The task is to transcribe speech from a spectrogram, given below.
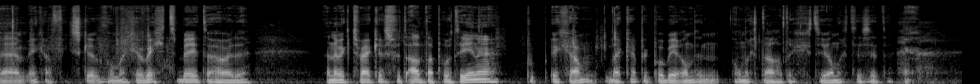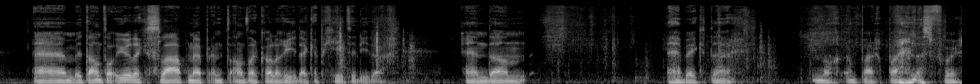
um, ik ga fixen voor mijn gewicht bij te houden. Dan heb ik trackers voor het aantal proteïnen, gram, dat heb. Ik probeer rond in 180, 200 te zitten. Um, het aantal uur dat ik geslapen heb en het aantal calorieën dat ik heb gegeten die dag. En dan heb ik daar nog een paar pagina's voor.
